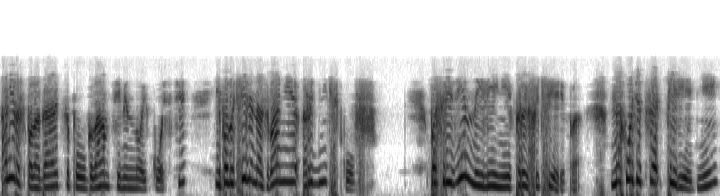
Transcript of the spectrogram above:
Они располагаются по углам теменной кости и получили название родничков. По срединной линии крыши черепа находятся передний,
